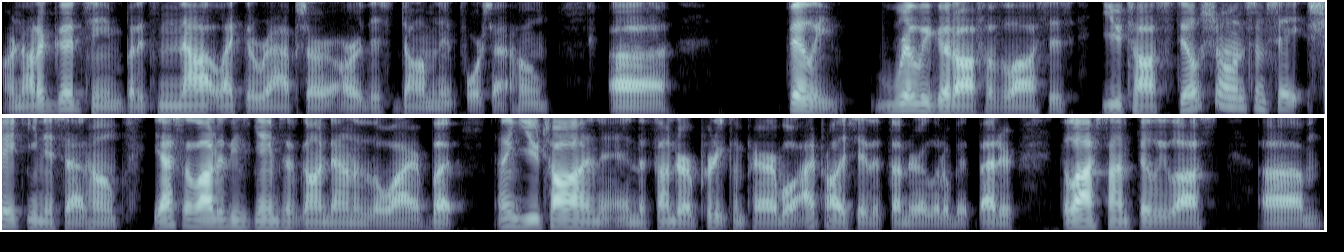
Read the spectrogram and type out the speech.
are not a good team, but it's not like the Raps are are this dominant force at home. Uh, Philly, really good off of losses. Utah still showing some shakiness at home. Yes, a lot of these games have gone down to the wire, but I think Utah and, and the Thunder are pretty comparable. I'd probably say the Thunder a little bit better. The last time Philly lost um,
